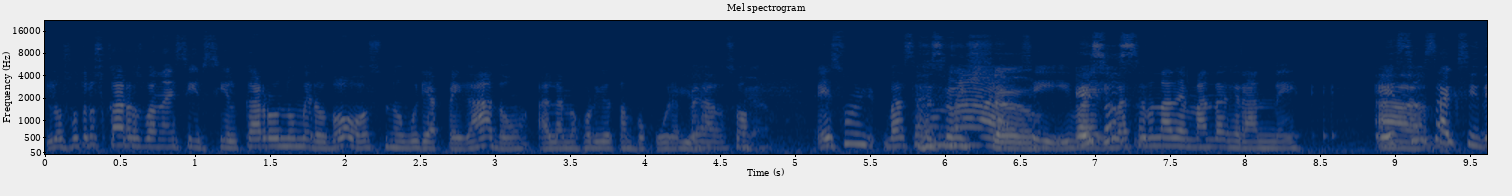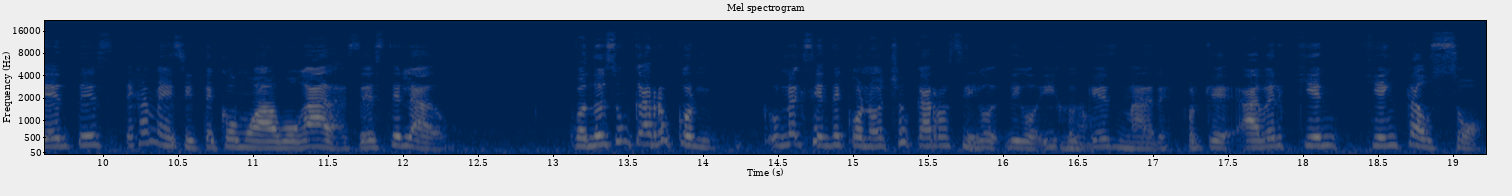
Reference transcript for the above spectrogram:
los otros carros van a decir, si el carro número dos no hubiera pegado, a lo mejor yo tampoco hubiera Yeah, pegado. So, yeah. es un, va a ser Es un una, show. sí, va, Esos- a ser una demanda grande. Esos Ah, accidentes, déjame decirte, como abogadas de este lado, cuando es un carro con un accidente con ocho carros, Sí. digo, digo, hijo, No. qué es madre, porque a ver quién, quién causó.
